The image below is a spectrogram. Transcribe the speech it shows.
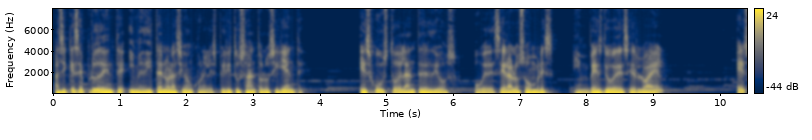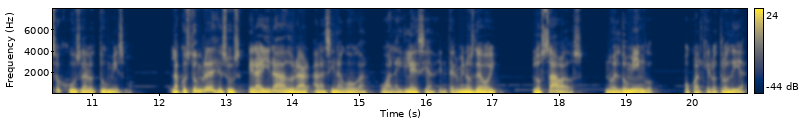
así que sé prudente y medita en oración con el Espíritu Santo lo siguiente. ¿Es justo delante de Dios obedecer a los hombres en vez de obedecerlo a Él? Eso júzgalo tú mismo. La costumbre de Jesús era ir a adorar a la sinagoga o a la iglesia, en términos de hoy, los sábados, no el domingo o cualquier otro día,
